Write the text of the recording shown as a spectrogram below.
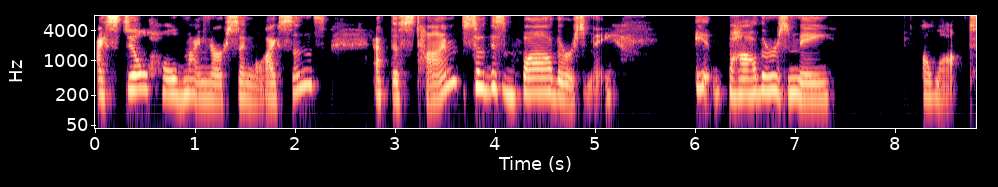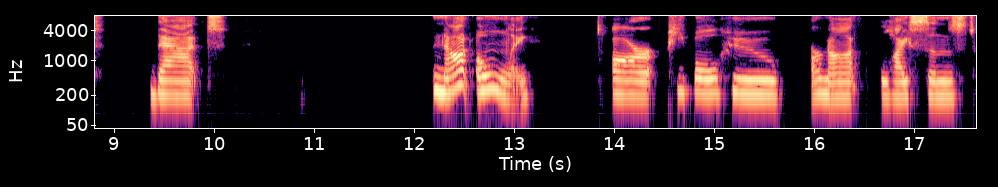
I still hold my nursing license at this time. So this bothers me. It bothers me a lot that not only are people who are not licensed,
